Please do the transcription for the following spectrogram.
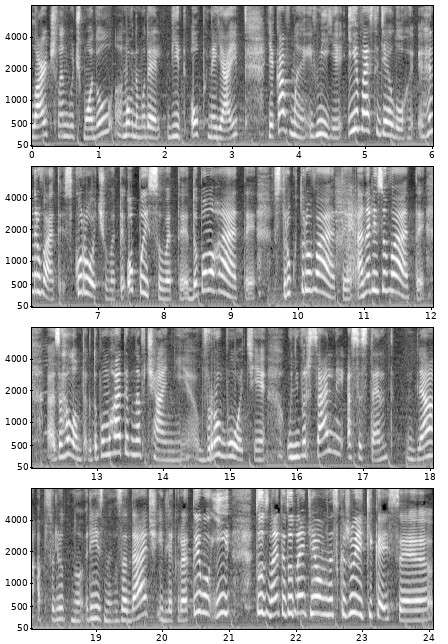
Large Language Model, е, мовна модель від OpenAI, яка вміє, і вести діалоги, генерувати, скорочувати, описувати, допомагати, структурувати, аналізувати, е, загалом так допомагати в навчанні, в роботі. Універсальний асистент для абсолютно різних задач і для креативу. І тут, знаєте, тут навіть я вам не скажу, які кейси е,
